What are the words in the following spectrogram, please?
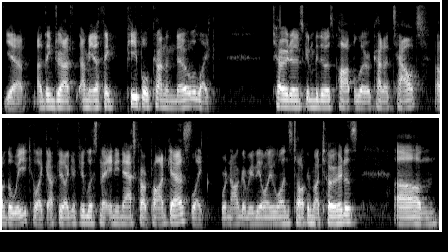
yeah, I think draft. I mean, I think people kind of know like Toyota is going to be the most popular kind of tout of the week. Like I feel like if you listen to any NASCAR podcast, like we're not going to be the only ones talking about Toyotas. Um,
